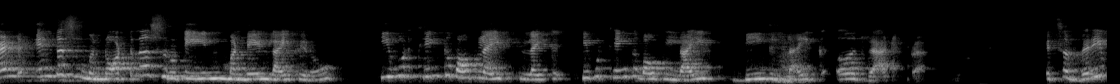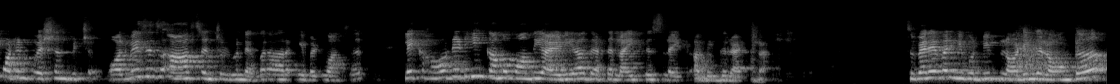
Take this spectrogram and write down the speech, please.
And in this monotonous routine, mundane life, you know, he would think about life like he would think about life being like a rat trap it's a very important question which always is asked and children never are able to answer. Like, how did he come upon the idea that the life is like a big rat trap? So whenever he would be plodding along the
